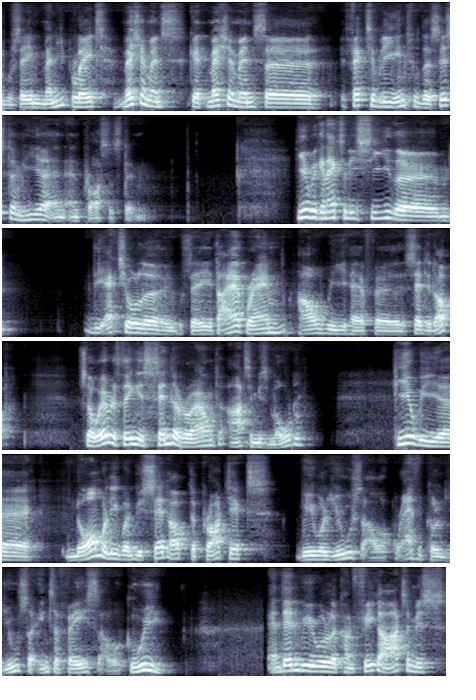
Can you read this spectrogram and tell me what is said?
you could say, manipulate measurements, get measurements uh, effectively into the system here and and process them. Here we can actually see the the actual, you could say, diagram, how we have set it up. So everything is centered around Artemis Modal. Here, we normally when we set up the project, we will use our graphical user interface, our GUI. And then we will configure Artemis,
